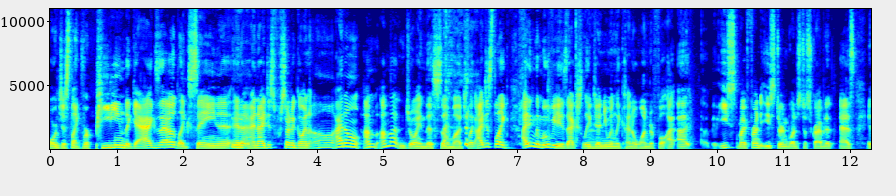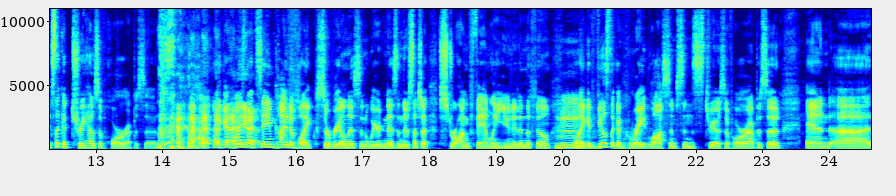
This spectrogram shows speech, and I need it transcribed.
or just like repeating the gags out, like saying it, and, Yeah. and I just started going, oh, I don't, I'm, I'm not enjoying this so much. like I just like, I think the movie is actually genuinely kind of wonderful. I, I, East, my friend Eastern once described it as it's like a Treehouse of Horror episode. like, like it has Yeah. that same kind of like surrealness and weirdness, and there's such a strong family unit in the film. Like it feels like a great Lost Simpsons Treehouse of Horror episode, and. uh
